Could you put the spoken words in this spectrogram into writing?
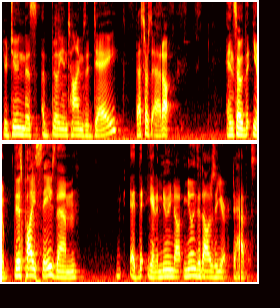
you're doing this a billion times a day. That starts to add up. And so the, you know this probably saves them at, again a million millions of dollars a year to have this.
